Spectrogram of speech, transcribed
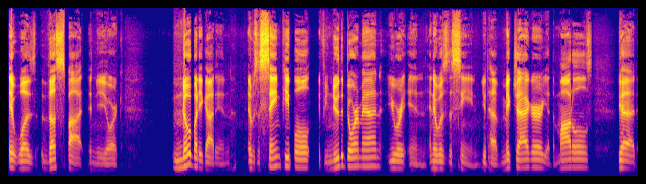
It was the spot in New York. Nobody got in. It was the same people. If you knew the doorman, you were in, and it was the scene. You'd have Mick Jagger, you had the models, you had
